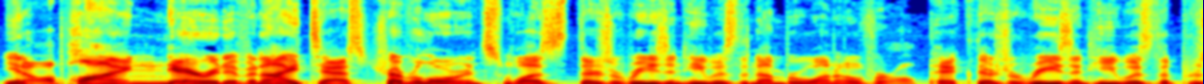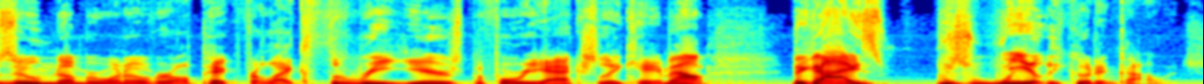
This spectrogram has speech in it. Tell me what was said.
you know, applying narrative and eye test, Trevor Lawrence was there's a reason he was the number 1 overall pick. There's a reason he was the presumed number 1 overall pick for like 3 years before he actually came out. The guy's was really good in college.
